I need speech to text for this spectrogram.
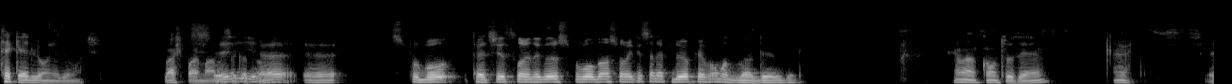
Tek elle oynadığı maç. Baş parmağına Şey sakat oldu. ya, e, Super Bowl, Patriots'la oynadıkları Super Bowl'dan sonraki sene playoff yapamadılar diye biliyorum. Hemen kontrol edelim. Evet. E,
